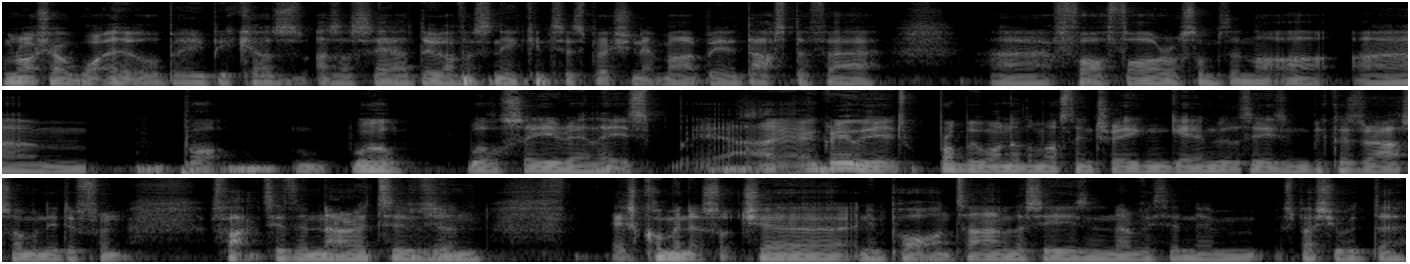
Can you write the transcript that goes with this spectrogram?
I'm not sure what it'll be because, as I say, I do have a sneaking suspicion it might be a daft affair, four four or something like that. Um, but we'll we'll see. Really, it's I agree with you. It's probably one of the most intriguing games of the season because there are so many different factors and narratives, and it's coming at such a, an important time of the season and everything, and especially with the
